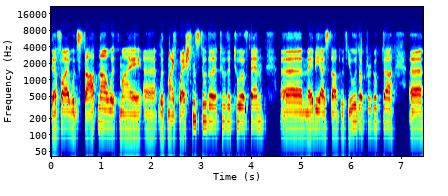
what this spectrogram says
Therefore, I would start now with my uh, with my questions to the to the two of them. Uh, maybe I start with you, Dr. Gupta. Uh,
